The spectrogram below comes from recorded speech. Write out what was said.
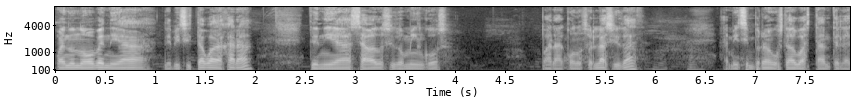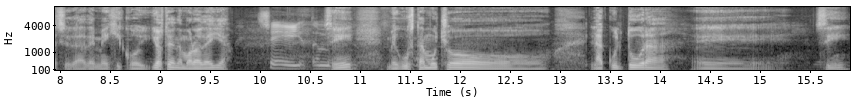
cuando no venía de visita a Guadalajara, tenía sábados y domingos para conocer la ciudad. A mí siempre me ha gustado bastante la Ciudad de México. Yo estoy enamorado de ella. Sí, yo también. Sí, me gusta mucho la cultura, eh, sí,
